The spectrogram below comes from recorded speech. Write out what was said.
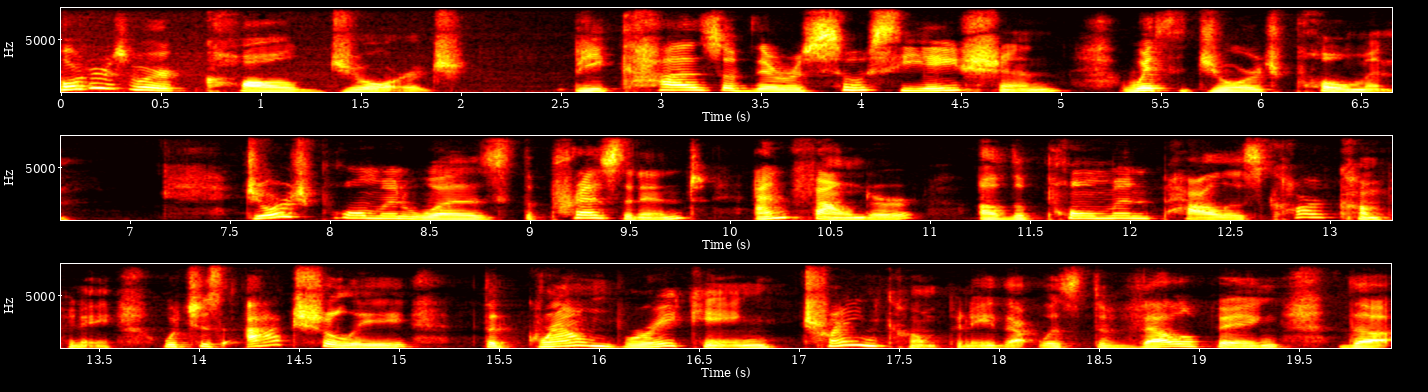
Porters were called George because of their association with George Pullman. George Pullman was the president and founder of the Pullman Palace Car Company, which is actually the groundbreaking train company that was developing the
